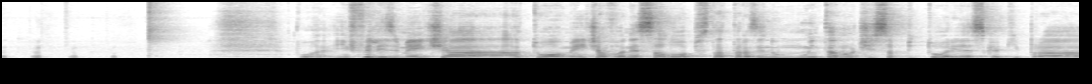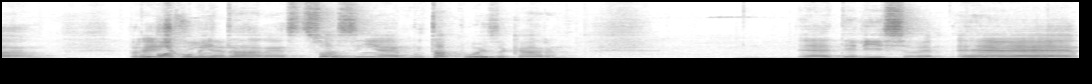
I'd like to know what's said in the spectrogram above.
Porra, infelizmente, a, atualmente a Vanessa Lopes está trazendo muita notícia pitoresca aqui para a gente Sozinha, comentar, né? né? Sozinha, é muita coisa, cara. É delícia, velho. É...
